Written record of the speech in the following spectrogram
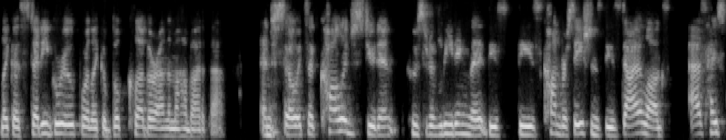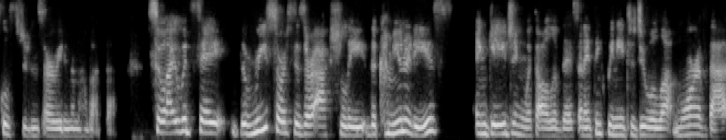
like a study group or like a book club around the mahabharata and so it's a college student who's sort of leading the, these these conversations, these dialogues as high school students are reading the Mahabharata. So I would say the resources are actually the communities engaging with all of this, and I think we need to do a lot more of that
